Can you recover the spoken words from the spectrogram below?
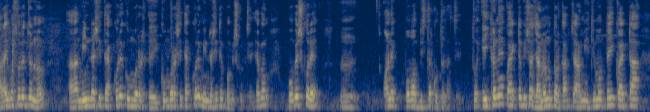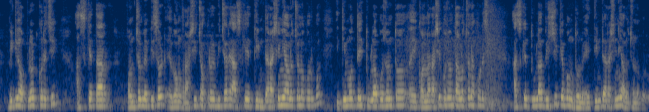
আড়াই বছরের জন্য মীন রাশি ত্যাগ করে কুম্ভ এই কুম্ভ রাশি ত্যাগ করে মীন রাশিতে প্রবেশ করছে এবং প্রবেশ করে অনেক প্রভাব বিস্তার করতে যাচ্ছে। তো এইখানে কয়েকটা বিষয় জানানো দরকার, যা আমি ইতিমধ্যেই কয়েকটা ভিডিও আপলোড করেছি। আজকে তার পঞ্চম এপিসোড এবং রাশিচক্রের বিচারে আজকে তিনটা রাশি নিয়ে আলোচনা করব। ইতিমধ্যেই তুলা পর্যন্ত, এই কন্যা রাশি পর্যন্ত আলোচনা করেছি। আজকে তুলা, বৃশ্চিক এবং ধনু এই তিনটা রাশি নিয়ে আলোচনা করব।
